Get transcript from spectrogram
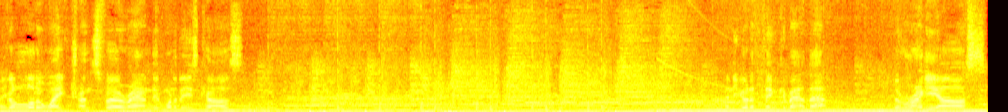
You've got a lot of weight transfer around in one of these cars. And you've got to think about that. The raggy ass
